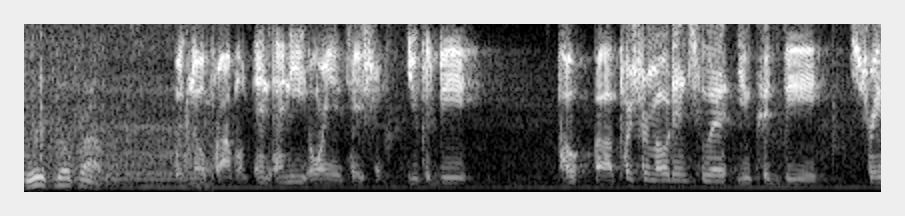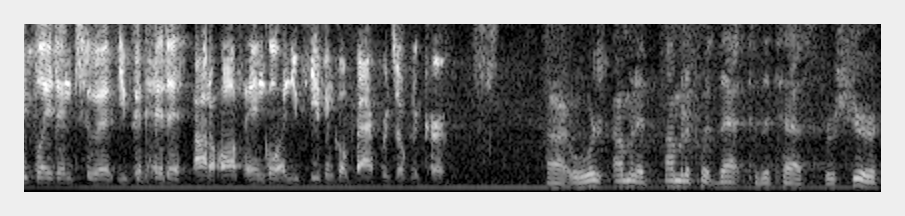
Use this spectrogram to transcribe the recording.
with no problems. with no problem in any orientation. You could be po- uh, pusher mode into it. You could be straight blade into it. You could hit it out of off angle, and you could even go backwards over the curb. All right. Well, I'm gonna I'm gonna put that to the test for sure.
